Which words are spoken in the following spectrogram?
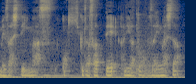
目指しています。お聴きくださってありがとうございました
